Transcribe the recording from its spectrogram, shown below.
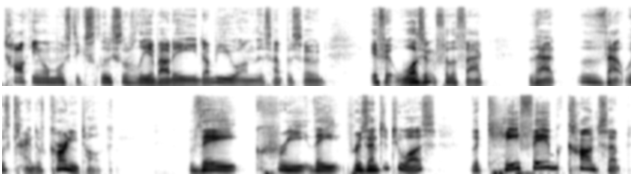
talking almost exclusively about AEW on this episode if it wasn't for the fact that that was kind of carny talk. They cre- they presented to us the kayfabe concept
